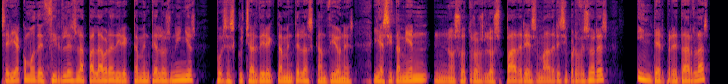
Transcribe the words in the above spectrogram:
Sería como decirles la palabra directamente a los niños, pues escuchar directamente las canciones. Y así también nosotros los padres, madres y profesores interpretarlas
